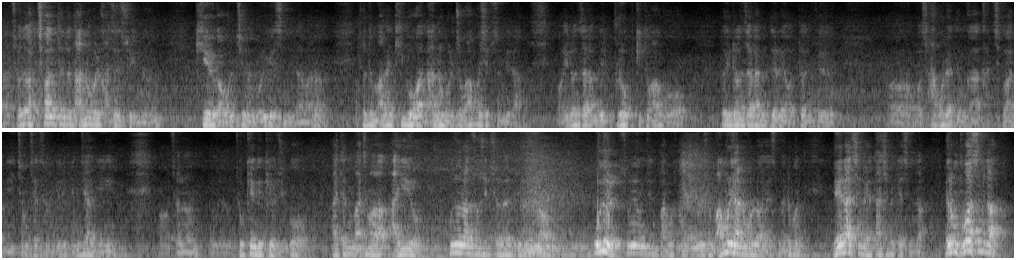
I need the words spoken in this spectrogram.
아, 저도 저한테도 나눔을 가질 수 있는 기회가 올지는 모르겠습니다만은 저도 많은 기부와 나눔을 좀 하고 싶습니다. 어, 이런 사람들이 부럽기도 하고 또 이런 사람들의 어떤 그 어, 뭐 사고라든가 가치관, 이 정체성들이 굉장히 어, 저는 어, 좋게 느껴지고 하여튼 마지막 아이유 훈훈한 소식 전해드리면서 오늘 송영진 방송 여기서 마무리하는 걸로 하겠습니다. 여러분 내일 아침에 다시 뵙겠습니다. 여러분 고맙습니다.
